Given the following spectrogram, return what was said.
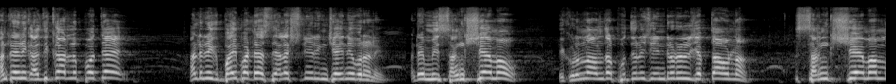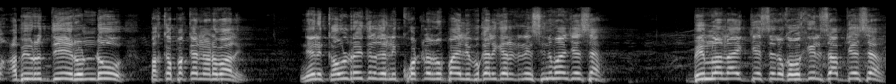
అంటే నీకు అధికారులు పోతే అంటే నీకు భయపడేస్తే ఎలక్షనీరింగ్ చేయనివ్వరని. అంటే మీ సంక్షేమం ఇక్కడున్న అందరు పొద్దు నుంచి ఇంటర్వ్యూలు చెప్తా ఉన్నా. సంక్షేమం అభివృద్ధి రెండు పక్క పక్క నడవాలి. నేను కౌలు రైతులు గారిని కోట్ల రూపాయలు ఇవ్వగలిగానంటే నేను సినిమా చేశా. భీమ్లా నాయక్ చేశాను ఒక వకీల్ సాబ్ చేశా.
